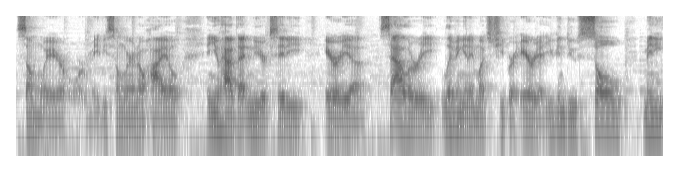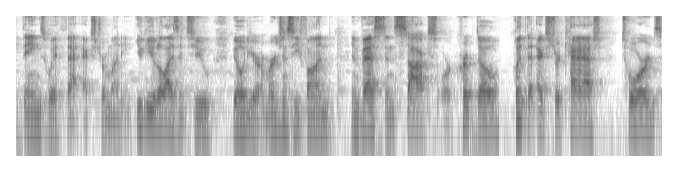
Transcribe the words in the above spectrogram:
somewhere, or maybe somewhere in Ohio, and you have that New York City area salary living in a much cheaper area. You can do so many things with that extra money. You can utilize it to build your emergency fund, invest in stocks or crypto, put the extra cash towards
